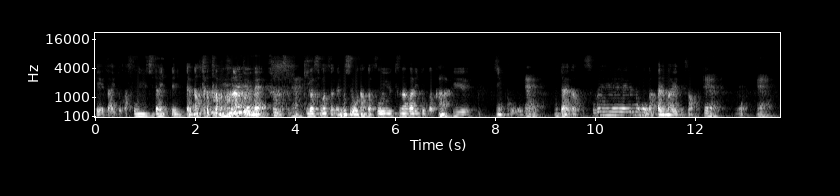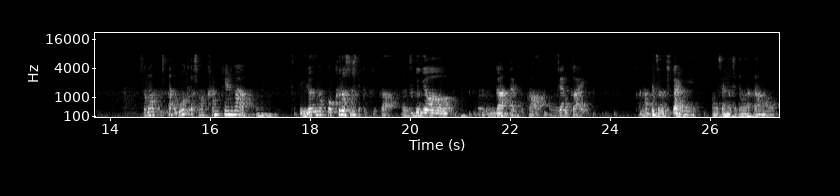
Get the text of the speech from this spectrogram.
経済とか、そういう時代って一体何だったのかなっていうね、い。そうですね。気がしますよね。むしろなんかそういうつながりとか関係人口えみたいな、それの方が当たり前でさ、え。えねえ。ええ。その、あともう一つその関係が、ちょっといろいろこうクロスしていくっていうか、うん。副業があったりとか、うん。前回かな、別の機会に青木さんに教えてもらったあの、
